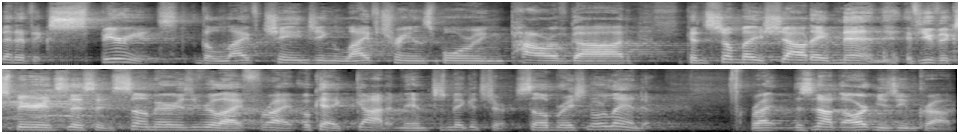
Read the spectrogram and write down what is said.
that have experienced the life changing, life transforming power of God. Can somebody shout amen if you've experienced this in some areas of your life? Right, okay, got it, man. Just making sure. Celebration Orlando right? This is not the art museum crowd.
